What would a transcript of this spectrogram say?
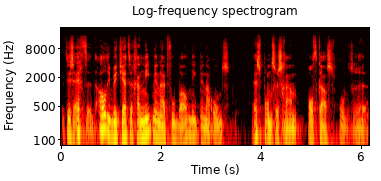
Het is echt, al die budgetten gaan niet meer naar het voetbal, niet meer naar ons. Hè, sponsors gaan podcasts sponsoren.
